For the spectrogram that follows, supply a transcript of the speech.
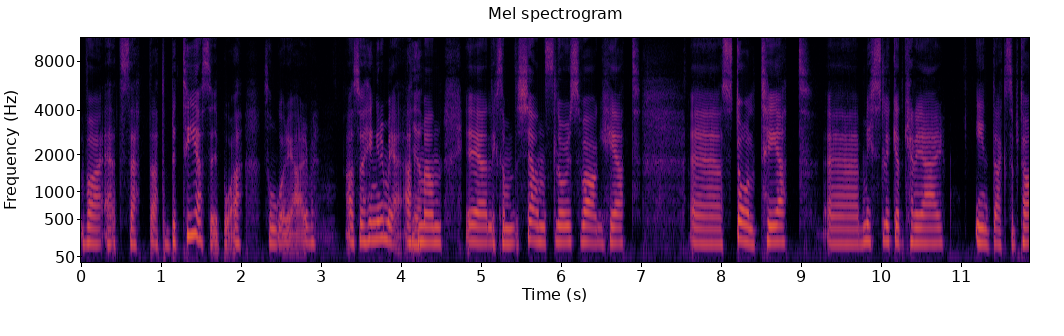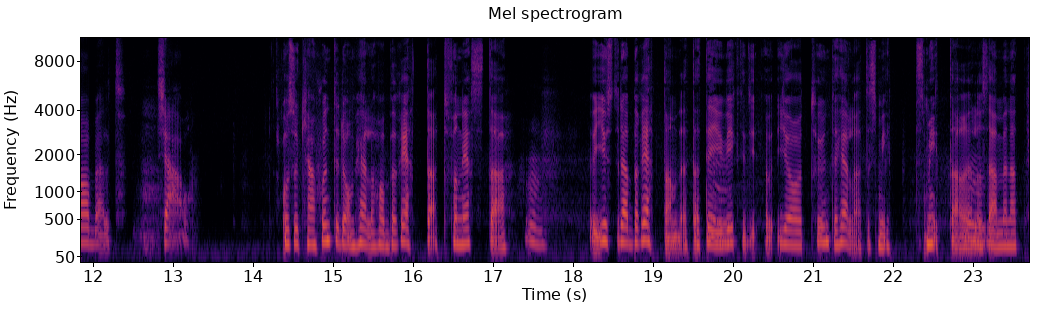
vara ett sätt att bete sig på som går i arv. Alltså hänger du med? Att ja. man eh, liksom känslor, svaghet, eh, stolthet, eh, misslyckad karriär, inte acceptabelt. Ciao. Och så kanske inte de heller har berättat för nästa... Mm. Just det där berättandet, att det är mm. ju viktigt. Jag tror inte heller att det smitt, smittar, mm. eller så här, men att,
